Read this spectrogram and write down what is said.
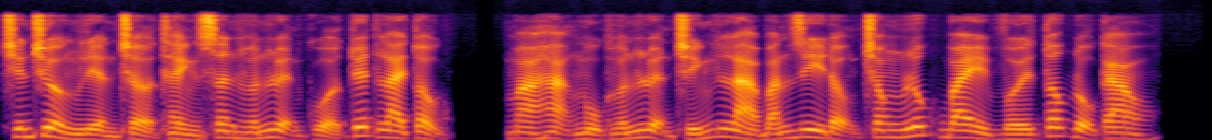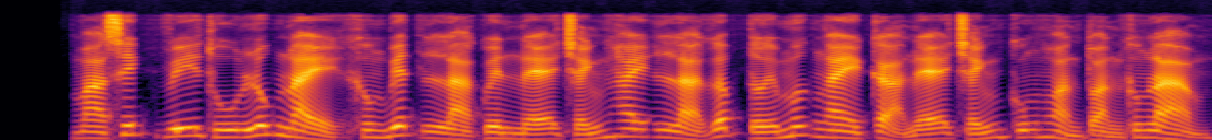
chiến trường liền trở thành sân huấn luyện của tuyết lai tộc, mà hạng mục huấn luyện chính là bắn di động trong lúc bay với tốc độ cao. Mà xích vĩ thú lúc này không biết là quên né tránh hay là gấp tới mức ngay cả né tránh cũng hoàn toàn không làm,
